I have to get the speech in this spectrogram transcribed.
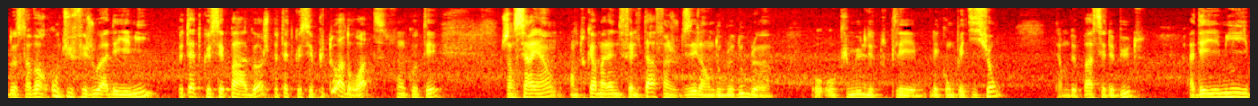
de savoir où tu fais jouer Adeyemi. Peut-être que c'est pas à gauche, peut-être que c'est plutôt à droite, son côté. J'en sais rien. En tout cas, Malen fait le taf. Hein, je vous disais, là, en double-double, euh, au, cumul de toutes les, compétitions, en termes de passes et de buts. Adeyemi,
